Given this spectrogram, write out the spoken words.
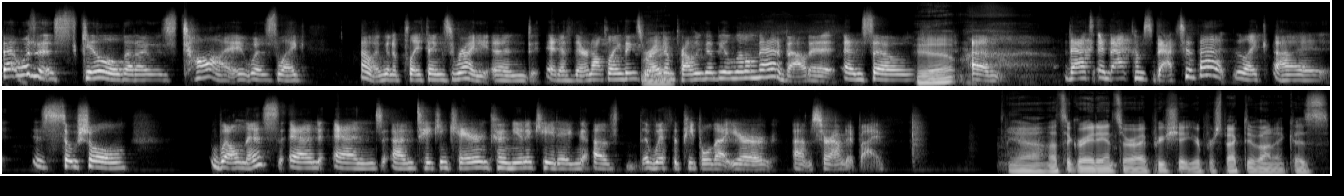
that wasn't a skill that I was taught. It was like oh, I'm going to play things right, and and if they're not playing things right, Right. I'm probably going to be a little mad about it. And so Yeah. um, that's and that comes back to that like uh, social wellness and and um, taking care and communicating of with the people that you're um, surrounded by. Yeah, that's a great answer. I appreciate your perspective on it because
